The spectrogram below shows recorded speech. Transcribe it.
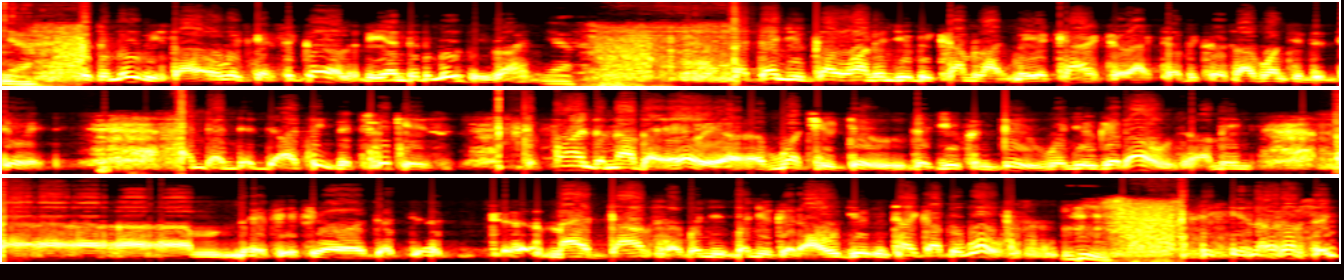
Yeah. Because a movie star always gets a girl at the end of the movie, right? Yeah. But then you go on and you become like me, a character actor, because I wanted to do it. And and I think the trick is find another area of what you do that you can do when you get old. I mean, uh, um, if, if you're a, a, a mad dancer, when you when you get old, you can take up the wolf. you know what I'm saying?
